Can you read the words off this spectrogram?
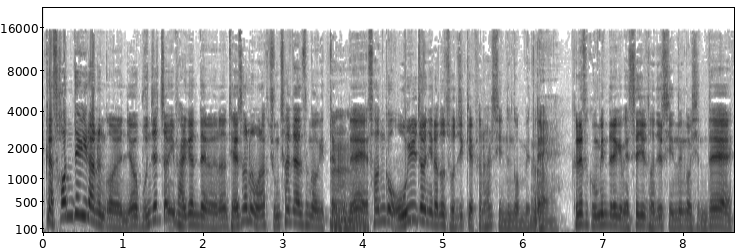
그러니까 선대위라는 거는요 문제 점이 발견되면은 대선은 워낙 중차대한 선거기 때문에 음. 선거 5일 전이라도 조직 개편할 수 있는 겁니다. 네. 그래서 국민들에게 메시지를 던질 수 있는 것인데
